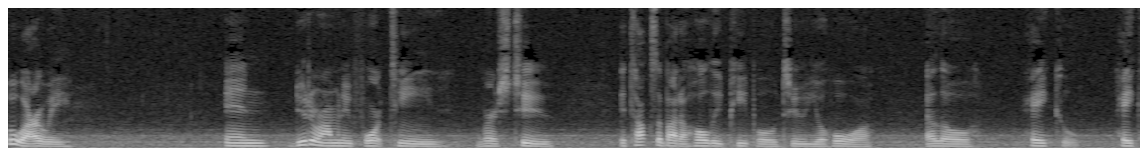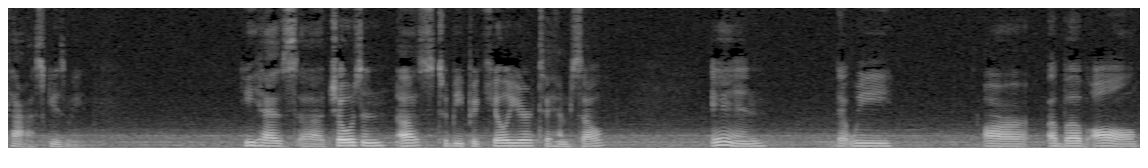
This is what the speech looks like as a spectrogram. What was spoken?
Who are we? In Deuteronomy 14, verse 2, it talks about a holy people to Yahweh, Eloheku, Heka, excuse me. He has uh, chosen us to be peculiar to himself and that we are above all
